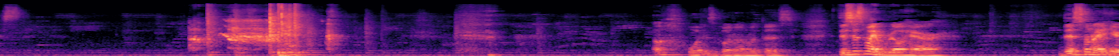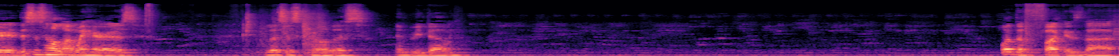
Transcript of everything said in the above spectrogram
This. Oh, what is going on with this? This is my real hair. This one right here, this is how long my hair is. Let's just curl this and be dumb. What the fuck is that?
